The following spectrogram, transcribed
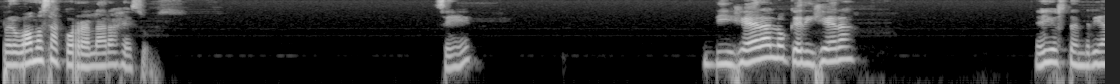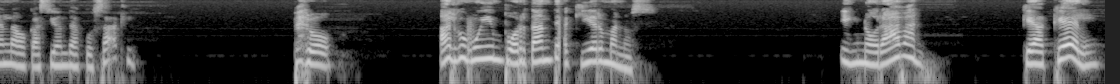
pero vamos a acorralar a Jesús. ¿Sí? Dijera lo que dijera, ellos tendrían la ocasión de acusarle. Pero algo muy importante aquí, hermanos. Ignoraban que aquel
